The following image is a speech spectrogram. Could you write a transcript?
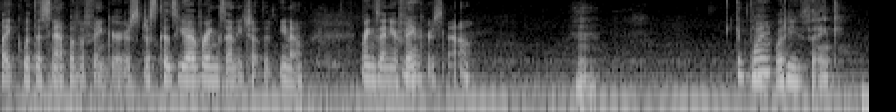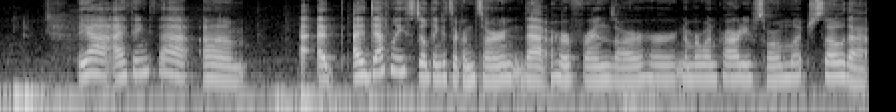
like with the snap of a fingers just because you have rings on each other you know rings on your fingers yeah. now Hmm. Good point. What do you think? Yeah, I think that um, I, I definitely still think it's a concern that her friends are her number one priority so much so that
